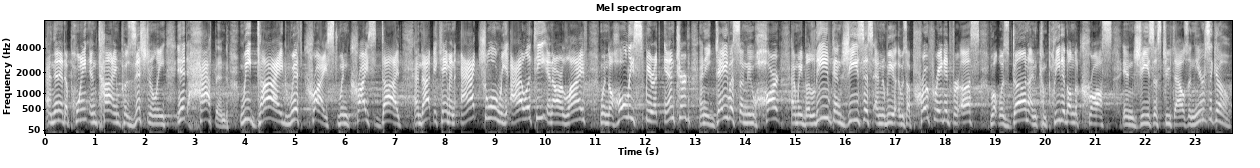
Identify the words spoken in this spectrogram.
And then at a point in time, positionally, it happened. We died with Christ when Christ died. And that became an actual reality in our life when the Holy Spirit entered and He gave us a new heart and we believed in Jesus and we, it was appropriated for us what was done and completed on the cross in Jesus 2,000 years ago.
